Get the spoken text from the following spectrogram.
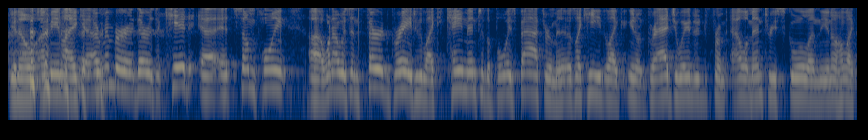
you know? I mean like i remember there was a kid uh, at some point uh, when i was in third grade who like came into the boys bathroom and it was like he like you know graduated from elementary school and you know like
